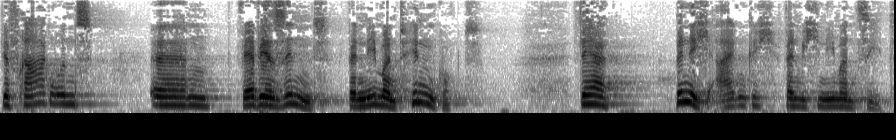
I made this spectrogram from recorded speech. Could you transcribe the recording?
Wir fragen uns, ähm, wer wir sind, wenn niemand hinguckt. Wer bin ich eigentlich, wenn mich niemand sieht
